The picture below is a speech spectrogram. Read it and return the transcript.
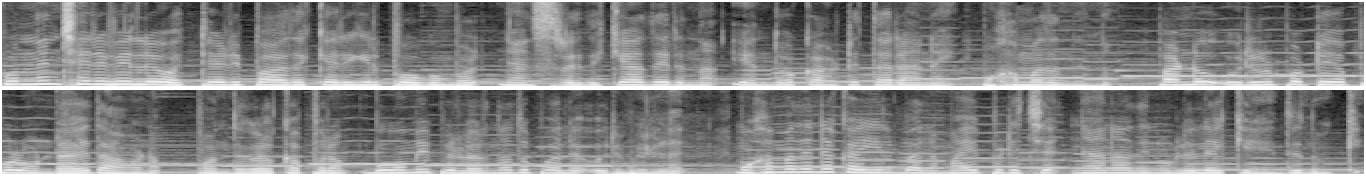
കുന്നിൻ ചെരുവിലെ ഒറ്റയടി പാതക്കരികിൽ പോകുമ്പോൾ ഞാൻ ശ്രദ്ധിക്കാതിരുന്ന എന്തോ കാട്ടിത്തരാനായി മുഹമ്മദ് നിന്നു. പണ്ട് ഉരുൾപൊട്ടിയപ്പോൾ ഉണ്ടായതാവണം. പൊന്തകൾക്കപ്പുറം ഭൂമി പിളർന്നതുപോലെ ഒരു വിള്ളൽ. മുഹമ്മദിന്റെ കയ്യിൽ ബലമായി പിടിച്ച് ഞാൻ അതിനുള്ളിലേക്ക് ഏന്തി നോക്കി.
